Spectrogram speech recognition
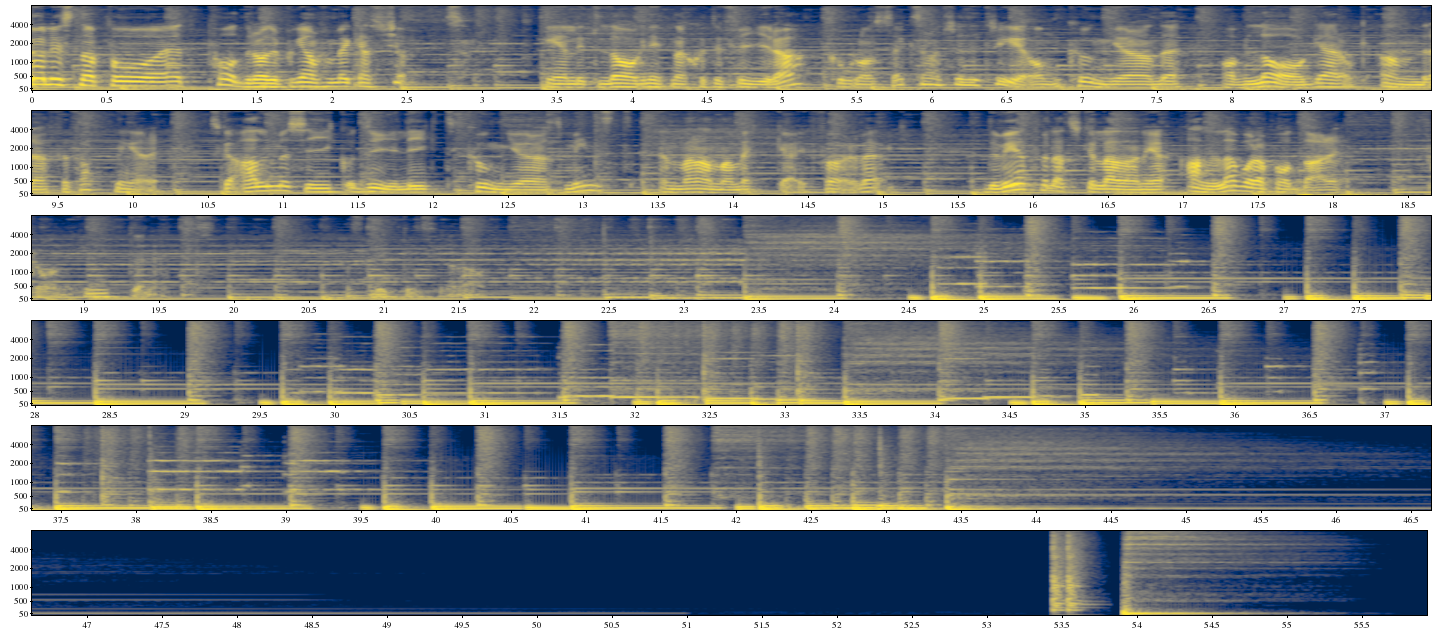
Du har lyssnat på ett poddradioprogram från Veckans Kött. Enligt lag 1974, kolon 633 om kungörande av lagar och andra författningar ska all musik och dylikt kungöras minst en varannan vecka i förväg. Du vet väl att du ska ladda ner alla våra poddar från internet?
